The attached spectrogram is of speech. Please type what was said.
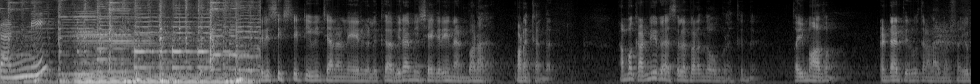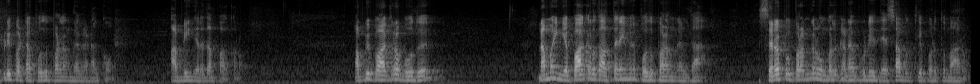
கன்னி த்ரீ சிக்ஸ்டி டிவி சேனல் நேயர்களுக்கு அபிராமி சேகரின் அன்பான வணக்கங்கள். நம்ம கண்ணீர் ராசியில் பிறந்தவங்களுக்கு இந்த தை மாதம் ரெண்டாயிரத்தி இருபத்தி நாலாவது வருஷம் எப்படிப்பட்ட பொது பலன்கள் நடக்கும் அப்படிங்கிறத பார்க்குறோம். அப்படி பார்க்குற போது நம்ம இங்கே பார்க்குறது அத்தனையுமே பொது பலன்கள் தான். சிறப்பு பலன்கள் உங்களுக்கு நடக்கக்கூடிய தேசாபக்தியை பொறுத்து மாறும்.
